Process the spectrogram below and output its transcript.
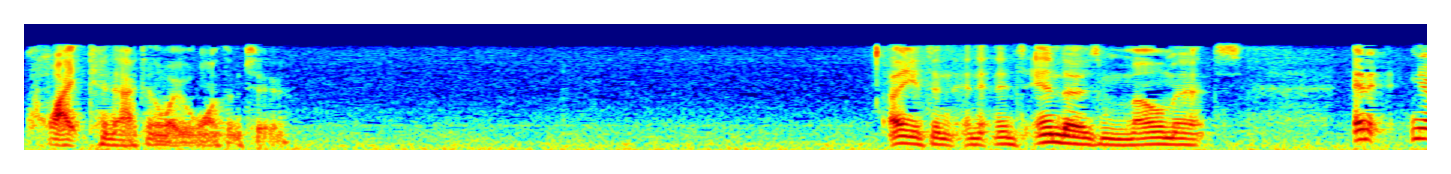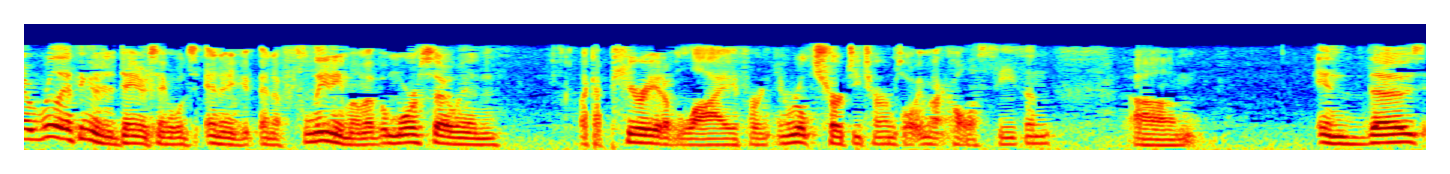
quite connect in the way we want them to. I think it's in, it's in those moments, and you know, really, I think there's a danger saying, well, it's in a in a fleeting moment, but more so in like a period of life, or in real churchy terms, what we might call a season. Um, in those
